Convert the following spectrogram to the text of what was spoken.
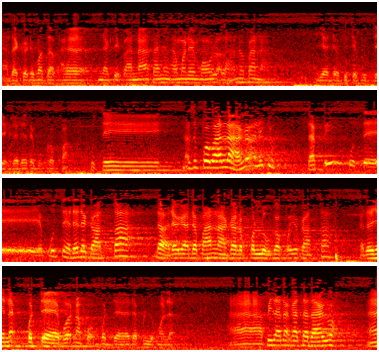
Ha, takut dia mata penyakit panah tanya sama dia mau lah ana panah. Ya ada putih-putih dah ada buka pak. Putih. Nak sepa bala ke tu? Tapi putih, putih dah ada kata. Dah ada ada panah kalau peluh ke apa ya kata. Katanya nak bedai buat nampak bedai ada peluh malah. Ha, tapi tak ada kata darah. Ha,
